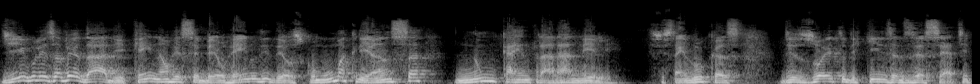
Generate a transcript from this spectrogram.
Digo-lhes a verdade: quem não receber o reino de Deus como uma criança, nunca entrará nele. Isso está em Lucas 18, de 15 a 17.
